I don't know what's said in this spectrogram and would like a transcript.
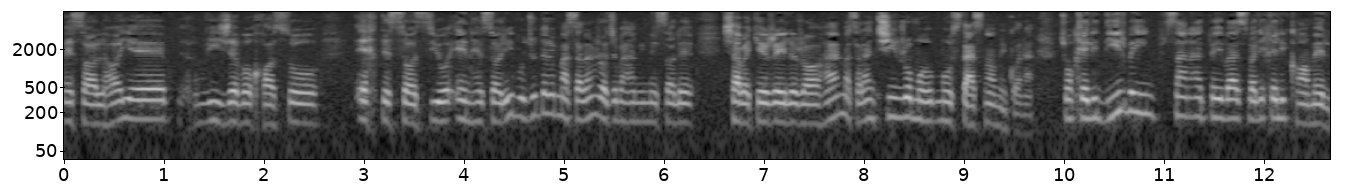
مثال های ویژه و خاص و اختصاصی و انحصاری وجود داره. مثلا راجع به همین مثال شبکه ریل راهن مثلا چین رو مستثنا می‌کنن. چون خیلی دیر به این صنعت پیوست ولی خیلی کامل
